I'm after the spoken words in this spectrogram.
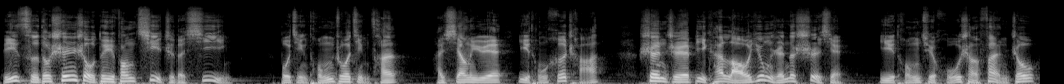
彼此都深受对方气质的吸引，不仅同桌进餐，还相约一同喝茶，甚至避开老佣人的视线。一同去湖上泛舟，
